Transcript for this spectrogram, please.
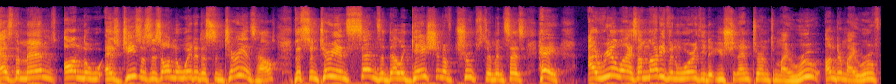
As the man's on the as Jesus is on the way to the centurion's house, the centurion sends a delegation of troops to him and says, "Hey, I realize I'm not even worthy that you should enter into my roof under my roof.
